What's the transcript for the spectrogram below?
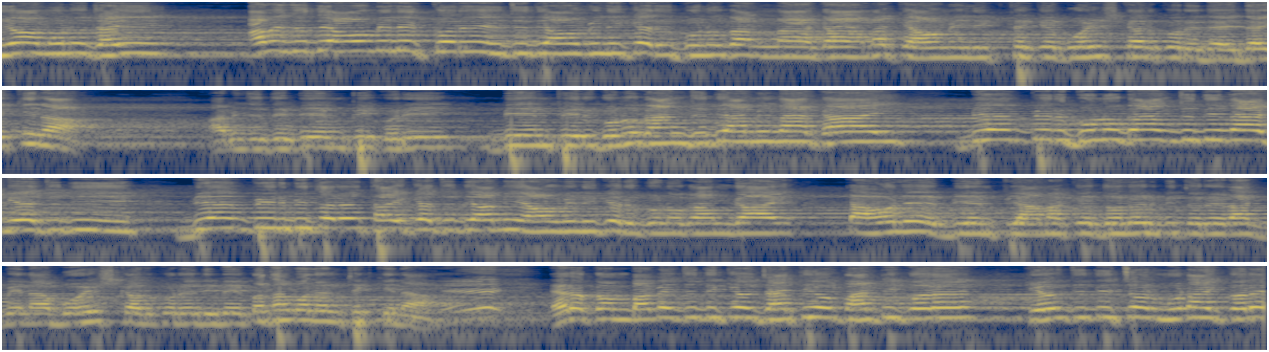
নিয়ম অনুযায়ী আমি যদি আওয়ামী লীগ করি যদি আওয়ামী লীগের গুণগান না গায় আমাকে আওয়ামী লীগ থেকে বহিষ্কার করে দেয় দেয় কিনা? আমি যদি বিএমপি করি বিএমপির গুণগান যদি আমি না গাই বিএমপির গুণগান যদি না গেয়ে যদি বিএমপির ভিতরে থাইকা যদি আমি আওয়ামী লীগের গুণগান গাই, তাহলে বিএনপি আমাকে দলের ভিতরে রাখবে না, বহিষ্কার করে দিবে। কথা বলেন ঠিক কিনা? এরকম ভাবে যদি কেউ জাতীয় পার্টি করে, কেউ যদি চোর মুড়াই করে,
